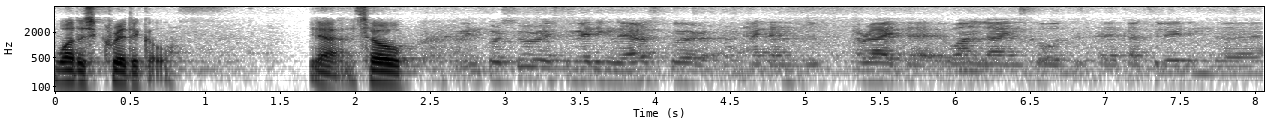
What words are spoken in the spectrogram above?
what is critical? Yeah, so. I mean, for sure, estimating the R square, I can write one line code calculating the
